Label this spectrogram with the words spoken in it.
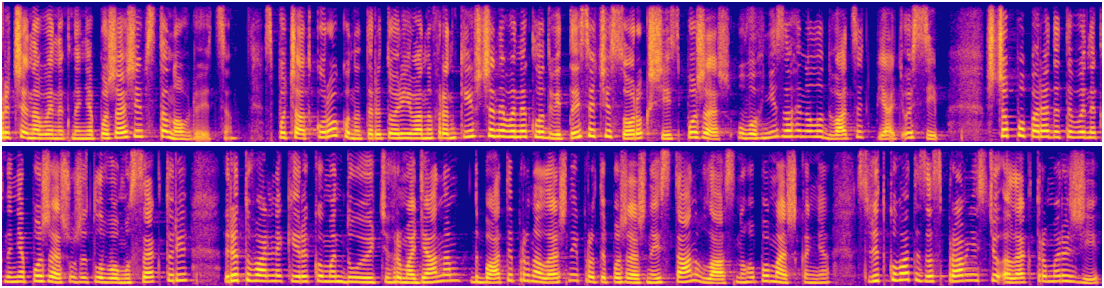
Причина виникнення пожежі встановлюється. З початку року на території Івано-Франківщини виникло 2046 пожеж. У вогні загинуло 25 осіб. Щоб попередити виникнення пожеж у житловому секторі, рятувальники рекомендують громадянам дбати про належний протипожежний стан власного помешкання, слідкувати за справністю електромережі,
